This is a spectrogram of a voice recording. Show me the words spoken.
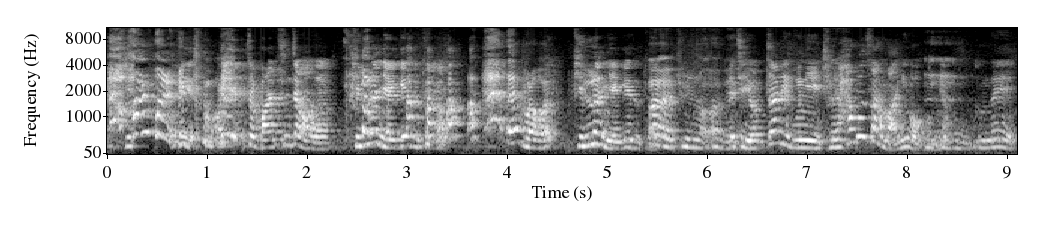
할말 이렇게 많아. 저말 진짜 많아요. 빌런 얘기해도 돼요? 네, 뭐라고요? 빌런 얘기해도 돼요? 네, 빌런. 네, 근데 제 옆자리 분이 저희 학원 사람 아닌 거거든요. 음, 음, 음. 근데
